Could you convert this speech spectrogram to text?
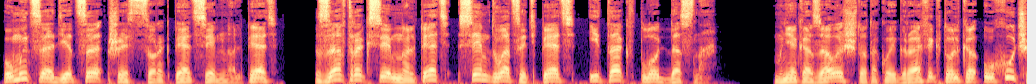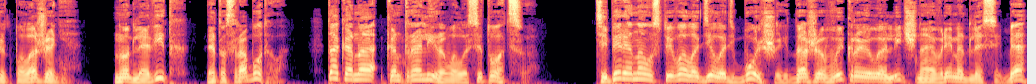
умыться, одеться 6.45-7.05, завтрак 7.05, 7.25 и так вплоть до сна. Мне казалось, что такой график только ухудшит положение, но для Витх это сработало. Так она контролировала ситуацию. Теперь она успевала делать больше и даже выкроила личное время для себя,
